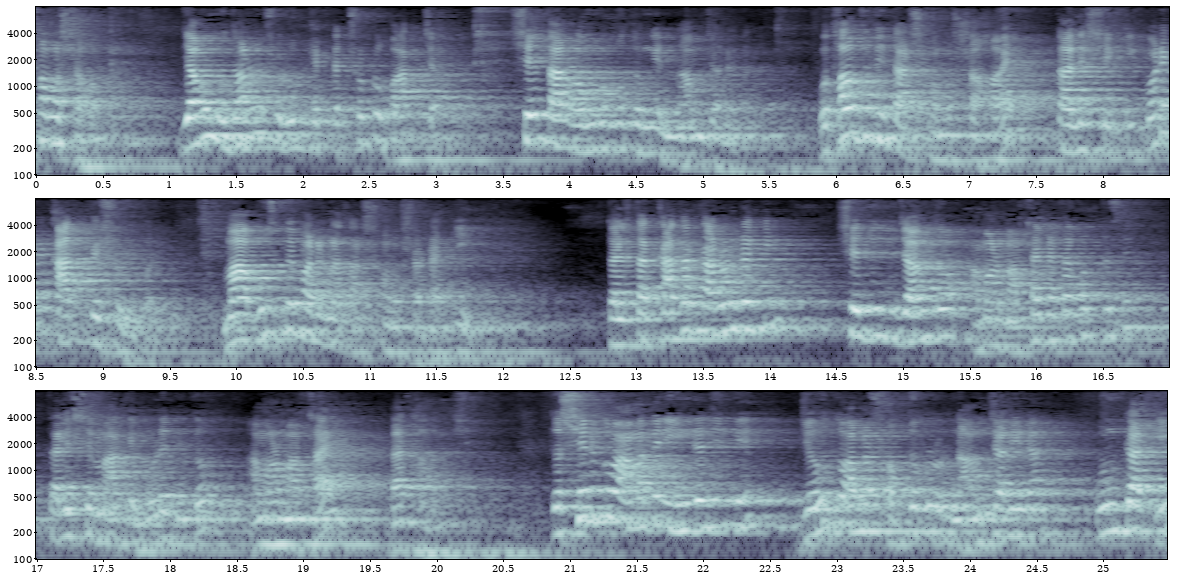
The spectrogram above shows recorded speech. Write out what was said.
সমস্যা হবে। যেমন উদাহরণস্বরূপ একটা ছোট বাচ্চা, সে তার অঙ্গ প্রত্যঙ্গের নাম জানে না। কোথাও যদি তার সমস্যা হয়, তাহলে সে কি করে? কাঁদতে শুরু করে। মা বুঝতে পারে না তার সমস্যাটা কি। তাহলে তার কাদার কারণটা কি? সে যদি জানতো, আমার মাথায় ব্যথা করতেছে তাহলে সে মাকে বলে দিত, আমার মাথায় ব্যথা হচ্ছে। তো সেরকম আমাদের ইংরেজিতে যেহেতু আমরা শব্দগুলোর নাম জানি না, কোনটা কি?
